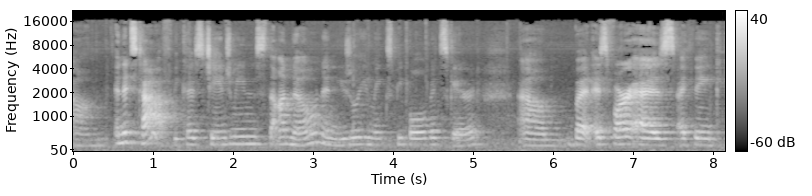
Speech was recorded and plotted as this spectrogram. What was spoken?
Um, and it's tough because change means the unknown and usually makes people a bit scared. Um, but as far as I think,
